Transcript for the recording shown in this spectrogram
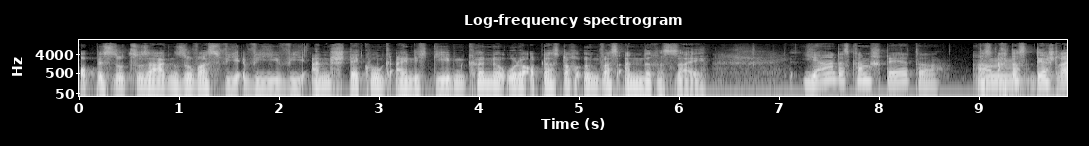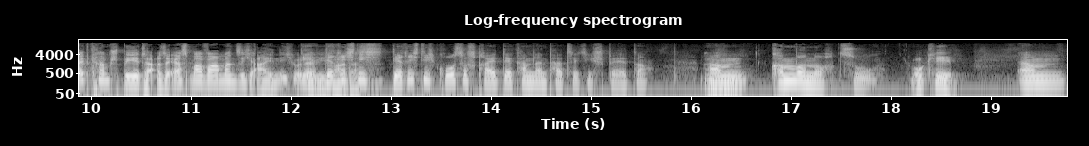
ob es sozusagen sowas wie, wie, wie Ansteckung eigentlich geben könne oder ob das doch irgendwas anderes sei. Ja, das kam später. Das, ach, ähm, das, der Streit kam später. Also erstmal war man sich einig oder der, wie der war richtig, das? Der richtig große Streit, der kam dann tatsächlich später. Mhm. Ähm, kommen wir noch zu. Okay. Ähm,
